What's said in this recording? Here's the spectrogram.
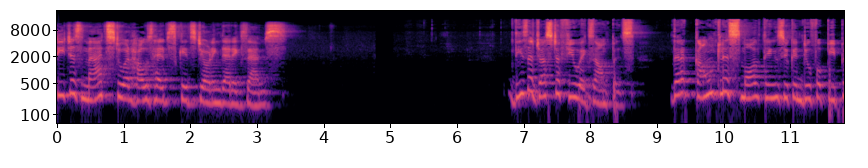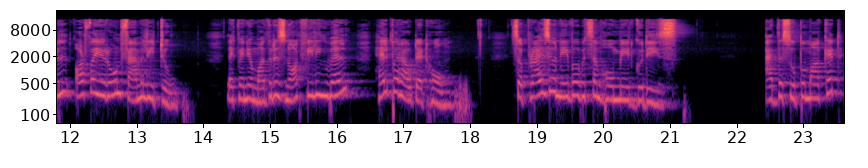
teaches maths to her house helps kids during their exams. These are just a few examples. There are countless small things you can do for people or for your own family too. Like when your mother is not feeling well, help her out at home. Surprise your neighbor with some homemade goodies. At the supermarket,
